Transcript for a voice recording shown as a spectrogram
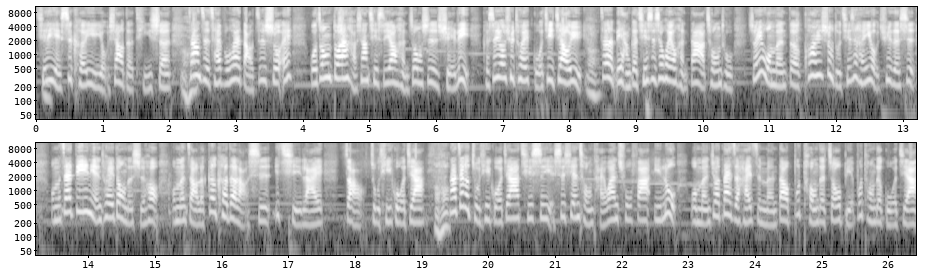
其实也是可以有效的提升，这样子才不会导致说，哎，国中端好像其实要很重视学历，可是又去推国际教育，这两个其实是会有很大的冲突。所以我们的跨域速读其实很有趣的是，我们在第一年推动的时候，我们找了各科的老师一起来找主题国家。那这个主题国家其实也是先从台湾出发，一路我们就带着孩子们到不同的州别、不同的国家。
